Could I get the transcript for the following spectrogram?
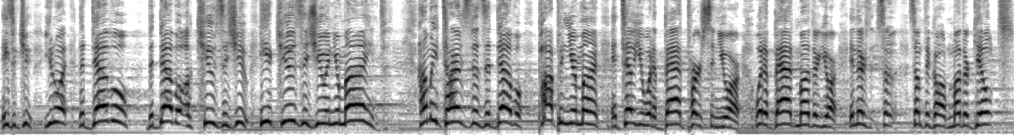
He's accused. You know what? The devil, the devil accuses you. He accuses you in your mind. How many times does the devil pop in your mind and tell you what a bad person you are, what a bad mother you are? And there's something called mother guilt.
